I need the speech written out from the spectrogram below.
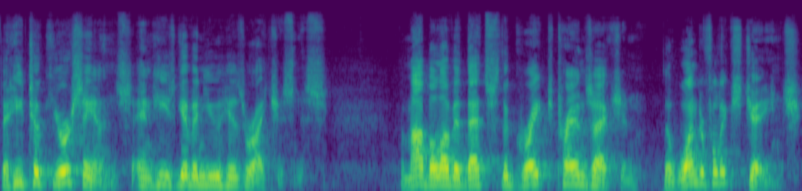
That He took your sins and He's given you His righteousness. My beloved, that's the great transaction, the wonderful exchange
